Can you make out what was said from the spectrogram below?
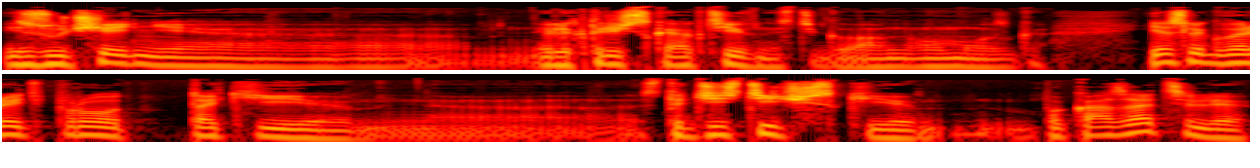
изучение э, электрической активности головного мозга. Если говорить про такие э, статистические показатели,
